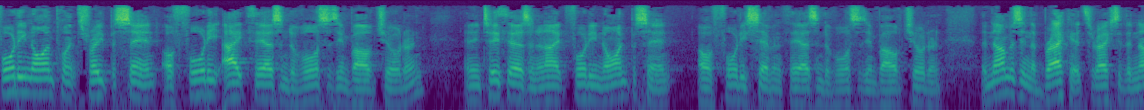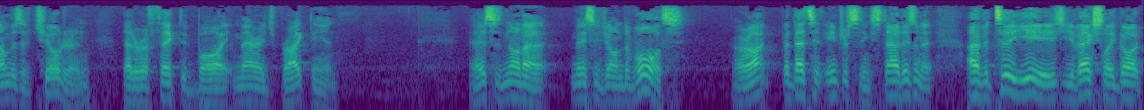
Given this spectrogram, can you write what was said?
49.3% of 48,000 divorces involved children, and in 2008, 49% of 47,000 divorces involved children. The numbers in the brackets are actually the numbers of children that are affected by marriage breakdown. Now, this is not a message on divorce, all right? But that's an interesting stat, isn't it? Over two years, you've actually got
